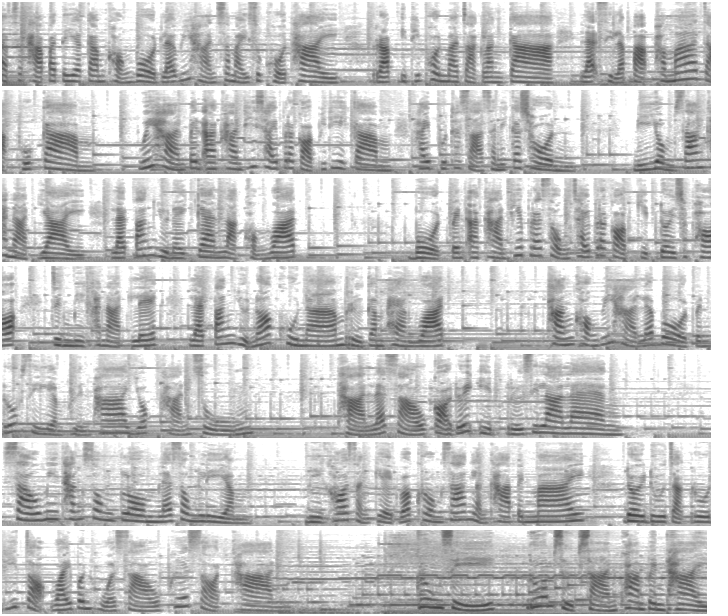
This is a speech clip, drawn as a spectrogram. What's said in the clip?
แบบสถาปัตยกรรมของโบสถ์และวิหารสมัยสุขโขทัยรับอิทธิพลมาจากลังกา และศิลปะพม่าจากพุกาม วิหารเป็นอาคารที่ใช้ประกอบพิธีกรรม ให้พุทธศาสนิกชน นิยมสร้างขนาดใหญ่ และตั้งอยู่ในแกนหลักของวัด โบสถ์เป็นอาคารที่พระสงฆ์ใช้ประกอบกิจโดยเฉพาะ จึงมีขนาดเล็ก และตั้งอยู่นอกคูน้ำหรือกำแพงวัด ผังของวิหารและโบสถ์เป็นรูปสี่เหลี่ยมผืนผ้ายกฐานสูง ฐานและเสาก่อด้วยอิฐหรือศิลาแรง เสามีทั้งทรงกลมและทรงเหลี่ยม มีข้อสังเกตว่าโครงสร้างหลังคาเป็นไม้ โดยดูจากรูที่เจาะไว้บนหัวเสาเพื่อสอดคาน กรุงศรีร่วมสืบสารความเป็นไทย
